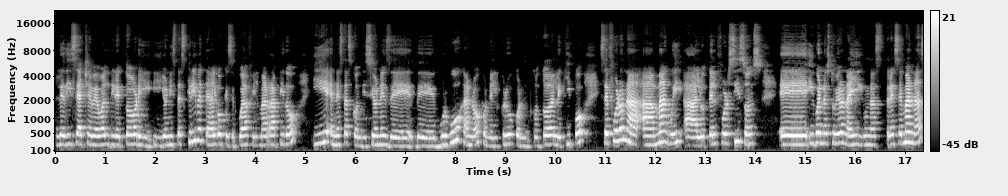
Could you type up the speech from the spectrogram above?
Le dice HBO al director y, guionista, escríbete algo que se pueda filmar rápido y en estas condiciones de, burbuja, ¿no? Con el crew, con, todo el equipo. Se fueron a, a Magui, al Hotel Four Seasons, eh, y bueno, estuvieron ahí unas tres semanas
